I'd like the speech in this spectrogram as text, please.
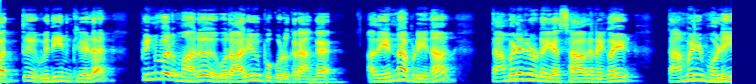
பத்து விதியின் கீழே பின்வருமாறு ஒரு அறிவிப்பு கொடுக்குறாங்க. அது என்ன அப்படின்னா தமிழனுடைய சாதனைகள் தமிழ் மொழி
